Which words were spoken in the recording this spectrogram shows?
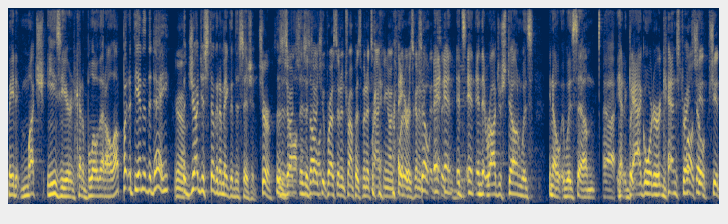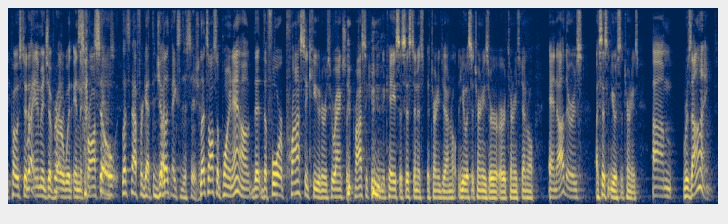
made it much easier to kind of blow that all up. But at the end of the day, Yeah. the judge is still going to make the decision. Sure. This the is judge, all. This the is judge all, who President Trump has been attacking on Right, Twitter is going to so, make that decision. And, and it's and, and that Roger Stone was, you know, it was um, uh, had a gag order against. Right. Well, she so had- she had posted an image of her right. with- in the so, crosshairs. So let's not forget the judge Let- makes a decision. Let's also point out that the four prosecutors who are actually prosecuting the case, assistant attorney general, U.S. attorneys or, or attorneys general, and others, assistant U.S. attorneys, um, resigned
